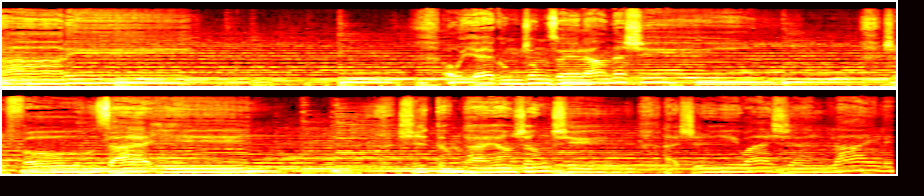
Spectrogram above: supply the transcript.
哪里？哦，夜空中最亮的星，是否在意？是等太阳升起，还是意外先来临？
